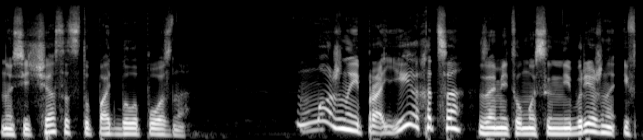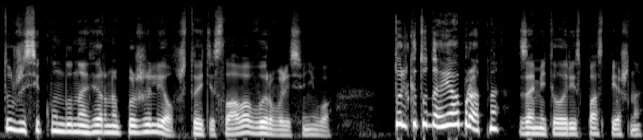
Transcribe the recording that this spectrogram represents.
но сейчас отступать было поздно. «Можно и проехаться», — заметил мой сын небрежно и в ту же секунду, наверное, пожалел, что эти слова вырвались у него. «Только туда и обратно», — заметил Рис поспешно.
